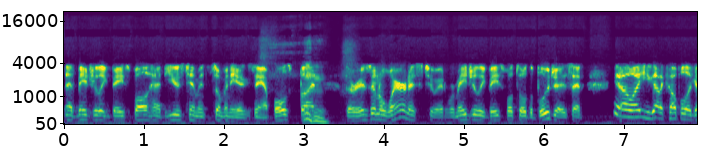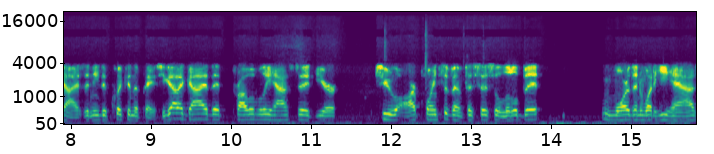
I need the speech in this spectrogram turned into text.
that Major League Baseball had used him in so many examples. But mm-hmm. there is an awareness to it where Major League Baseball told the Blue Jays that, you know what, you got a couple of guys that need to quicken the pace. You got a guy that probably has to adhere to our points of emphasis a little bit more than what he has.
